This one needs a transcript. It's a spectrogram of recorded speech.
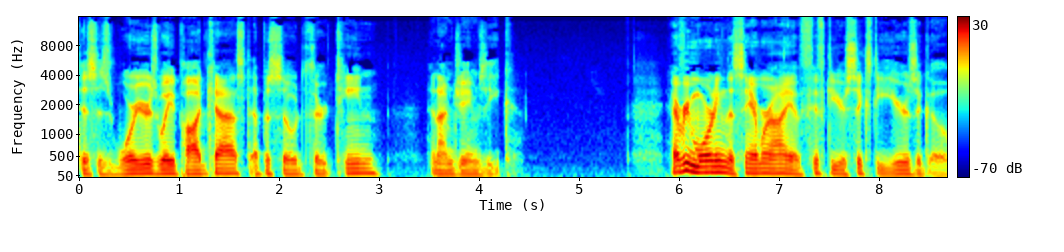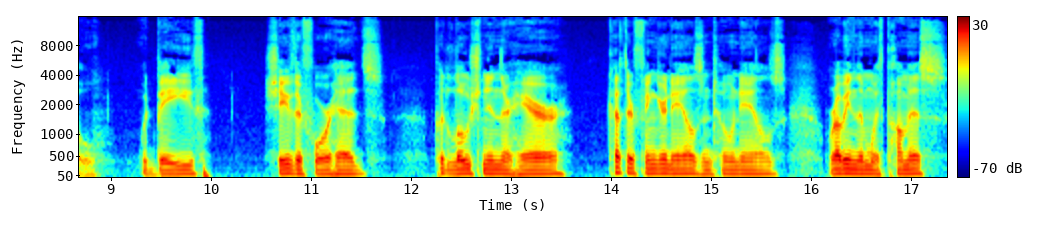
This is Warriors Way Podcast, episode 13, and I'm James Eek. Every morning, the samurai of 50 or 60 years ago would bathe, shave their foreheads, put lotion in their hair, cut their fingernails and toenails, rubbing them with pumice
